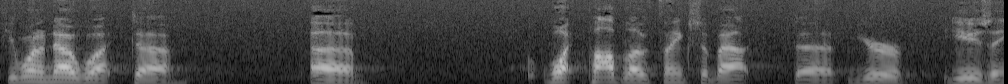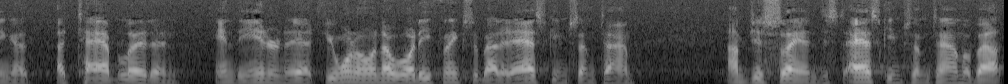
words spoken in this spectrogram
If you want to know what uh, uh, what Pablo thinks about uh, your using a, a tablet and, and the internet, if you want to know what he thinks about it, ask him sometime. I'm just saying, just ask him sometime about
